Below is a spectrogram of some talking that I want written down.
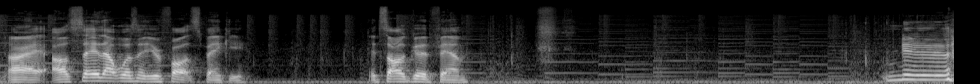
Alright, I'll say that wasn't your fault, Spanky. It's all good, fam. no.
